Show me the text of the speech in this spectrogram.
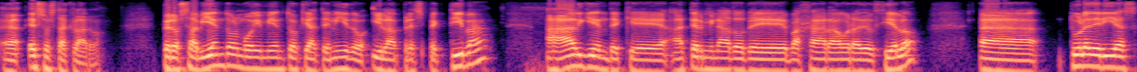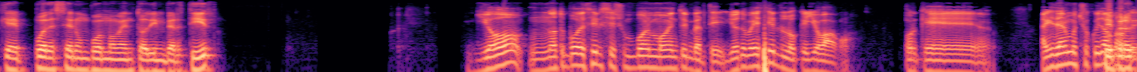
eh, eso está claro. Pero sabiendo el movimiento que ha tenido y la perspectiva, a alguien de que ha terminado de bajar ahora del cielo, eh, ¿tú le dirías que puede ser un buen momento de invertir? Yo no te puedo decir si es un buen momento invertir. Yo te voy a decir lo que yo hago. Porque hay que tener mucho cuidado Sí, con pero que-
